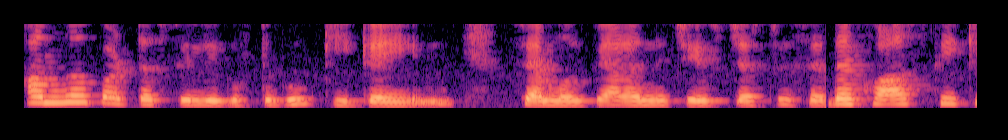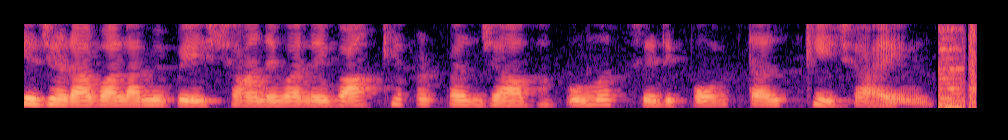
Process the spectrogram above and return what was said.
हमलों पर तफसीली गुफ्तु की गई। सैमुल प्यारा ने चीफ जस्टिस से दरख्वास्त की कि जड़ावाला में पेश आने वाले वाक्य पर पंजाब हुकूमत से रिपोर्ट तलब की जाए।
